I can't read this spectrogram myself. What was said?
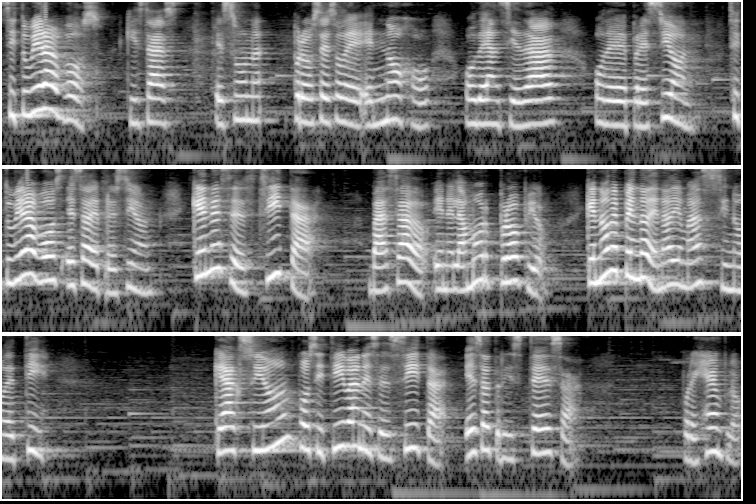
Si tuviera voz, quizás es un proceso de enojo o de ansiedad o de depresión si tuviera vos esa depresión, ¿qué necesita basado en el amor propio, que no dependa de nadie más sino de ti? ¿Qué acción positiva necesita esa tristeza, por ejemplo,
